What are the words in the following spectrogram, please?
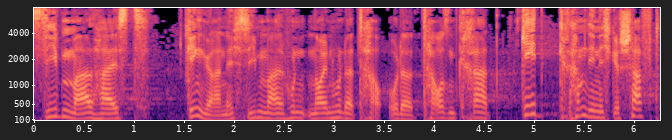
Siebenmal heißt, ging gar nicht, siebenmal 900 oder 1000 Grad geht, haben die nicht geschafft.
